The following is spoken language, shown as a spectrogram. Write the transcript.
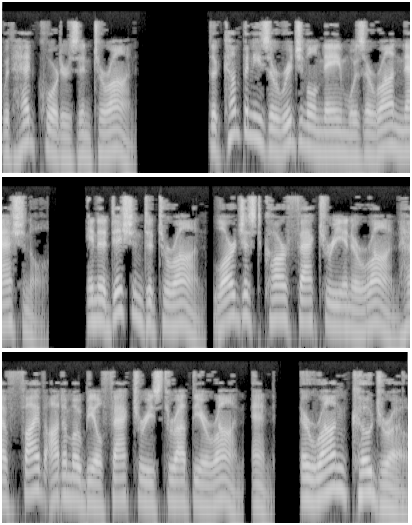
with headquarters in Tehran. The company's original name was Iran National. In addition to Tehran, largest car factory in Iran have five automobile factories throughout the Iran, and Iran Khodro,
